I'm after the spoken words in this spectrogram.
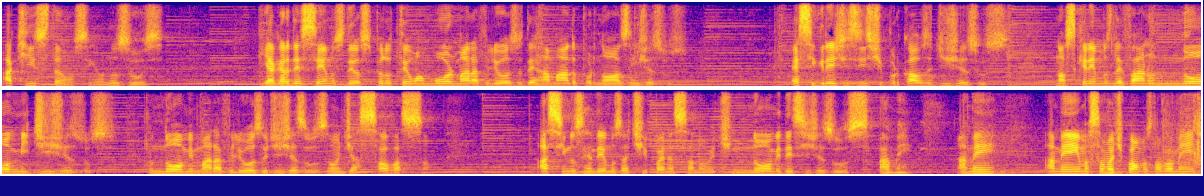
Aqui estamos, Senhor, nos use. E agradecemos, Deus, pelo teu amor maravilhoso derramado por nós em Jesus. Essa igreja existe por causa de Jesus. Nós queremos levar o nome de Jesus o nome maravilhoso de Jesus, onde há salvação. Assim nos rendemos a Ti, Pai, nessa noite, em nome desse Jesus. Amém. Amém. Amém. Uma salva de palmas novamente.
